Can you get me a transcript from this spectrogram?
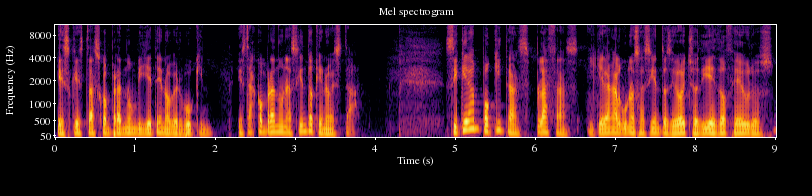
es que estás comprando un billete en overbooking. Estás comprando un asiento que no está. Si quedan poquitas plazas y quedan algunos asientos de 8, 10, 12 euros,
